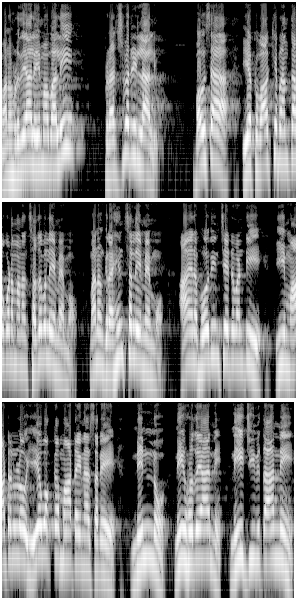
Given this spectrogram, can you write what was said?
మన హృదయాలు ఏమవ్వాలి? ప్రజ్వరిల్లాలి. బహుశా ఈ యొక్క వాక్యం అంతా కూడా మనం చదవలేమేమో మనం గ్రహించలేమేమో. ఆయన బోధించేటువంటి ఈ మాటల్లో ఏ ఒక్క మాట అయినా సరే నిన్ను నీ హృదయాన్ని నీ జీవితాన్ని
